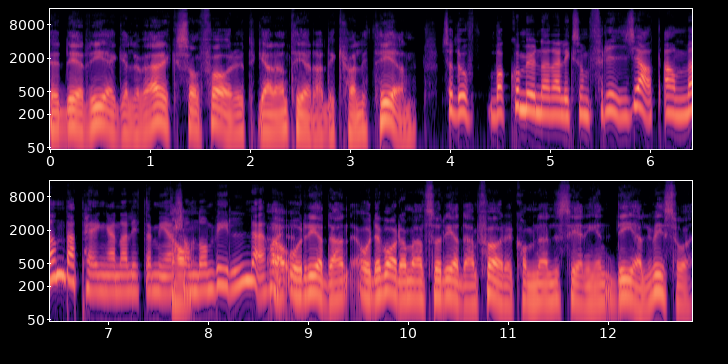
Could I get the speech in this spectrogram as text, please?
eh, det regelverk som förut garanterade kvaliteten. Så då var kommunerna liksom fria att använda pengarna lite mer Ja. som de ville? Ja, och, redan, och det var de alltså redan före kommunaliseringen delvis. Så.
